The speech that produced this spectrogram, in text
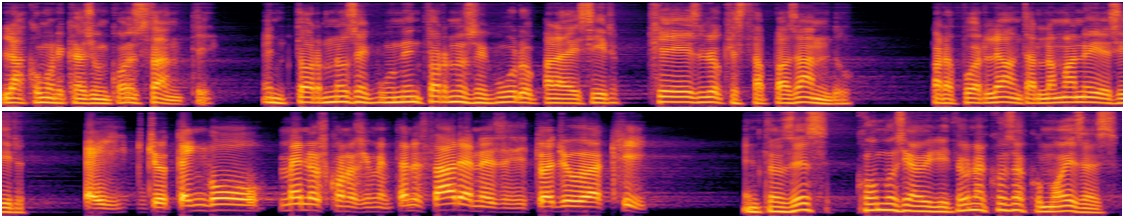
la comunicación constante, entorno, un entorno seguro para decir qué es lo que está pasando, para poder levantar la mano y decir, hey, yo tengo menos conocimiento en esta área, necesito ayuda aquí. Entonces, ¿cómo se habilita una cosa como esas?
